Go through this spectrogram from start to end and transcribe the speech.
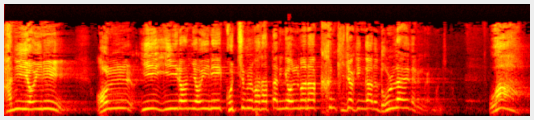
아니 여인이 얼, 이, 이런 여인이 고침을 받았다는 게 얼마나 큰 기적인가를 놀라야 되는 거예요, 먼저. 와!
